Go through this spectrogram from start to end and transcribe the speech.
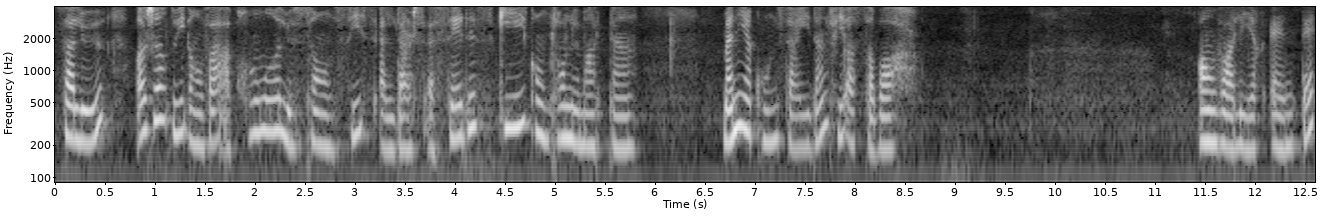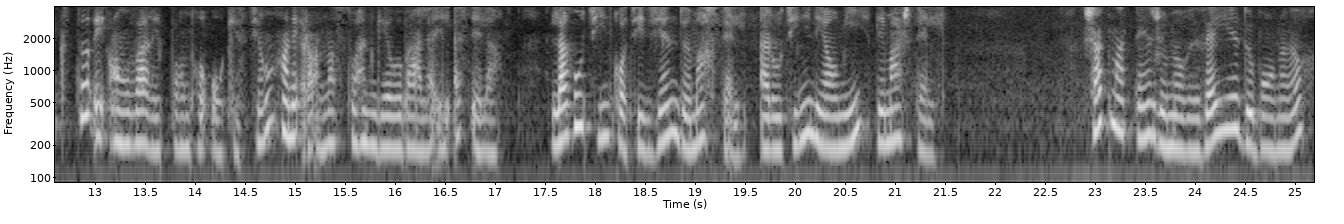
Salut, aujourd'hui on va apprendre le son 6 الدرس السادس qui contient le matin من يكون سعيدا في الصباح On va lire un texte et on va répondre aux questions هنقرأ النص وهنجاوب على الأسئلة La routine quotidienne de Marcel الروتين اليومي لمارسيل Chaque matin je me réveille de bonne heure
